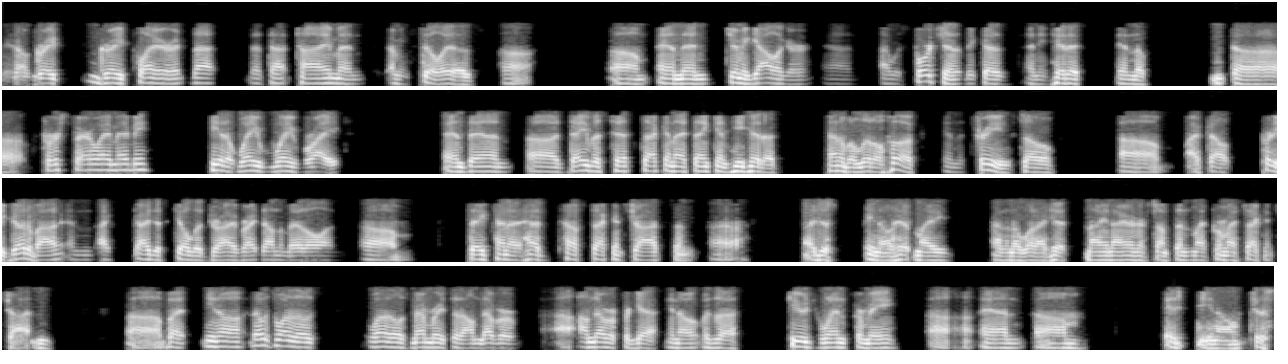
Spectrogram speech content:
you know, great great player at that at that time, and I mean still is. Uh, um, and then Jimmy Gallagher, and I was fortunate because, and he hit it in the uh, first fairway, maybe? He hit it way, way right. And then uh, Davis hit second, I think, and he hit a kind of a little hook in the tree. So um, I felt pretty good about it, and I I just killed a drive right down the middle, and um, they kind of had tough second shots, and uh, I just you know hit my I don't know what I hit nine iron or something my for my second shot, and uh, but you know that was one of those one of those memories that I'll never uh, I'll never forget. You know, it was a huge win for me, uh, and um, it you know just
